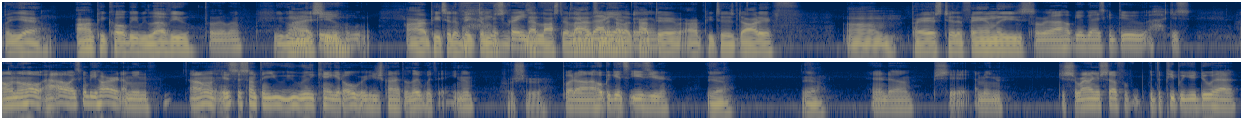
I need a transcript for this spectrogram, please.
but yeah, R.P. Kobe, we love you. for real. We're gonna miss R.I.P.. you. R.P. to the victims that lost their lives in the Everybody out there, helicopter. R.P. to his daughter. Um, prayers to the families. For real, I hope you guys can do. ah, Just, I don't know how, how it's gonna be hard. I mean, I don't. It's just something you you really can't get over. You just kind of have to live with it, you know. For sure. But uh, I hope it gets easier. Yeah. Yeah. And um, shit, I mean, just surround yourself with, the people you do have.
